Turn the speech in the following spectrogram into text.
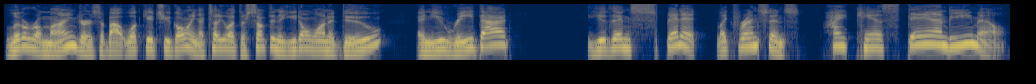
Little reminders about what gets you going. I tell you what, there's something that you don't want to do, and you read that, you then spin it. Like, for instance, I can't stand email.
